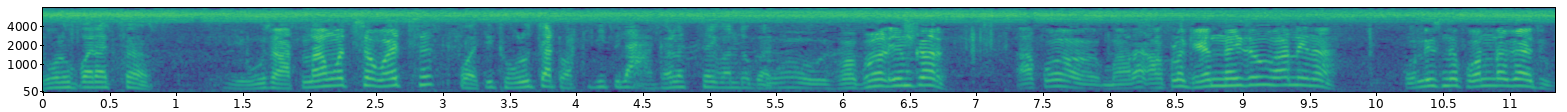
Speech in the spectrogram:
રોડ ઉપર જ છે. એવું છે આટલામાં જ છે હોય જ છે. પછી થોડું ચા ટોકી પેલા આગળ જ છે વાંધો ઘર વભળ એમ કર. આપો મારા આપણે ઘેર નહીં જવું હા નહીં ના પોલીસ ને ફોન લગાય તું.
